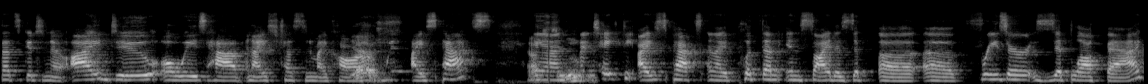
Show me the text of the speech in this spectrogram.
That's good to know. I do always have an ice chest in my car yes. with ice packs. Absolutely. And I take the ice packs and I put them inside a zip uh, a freezer Ziploc bag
